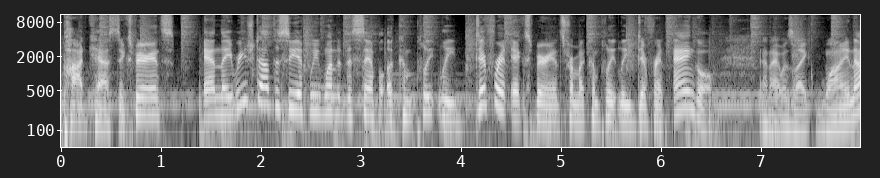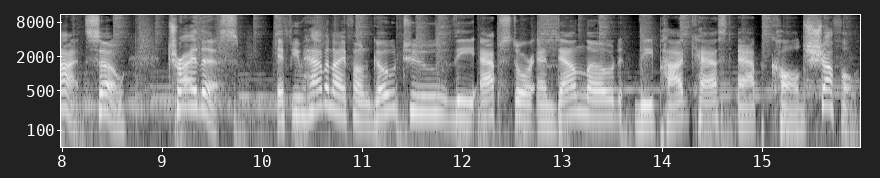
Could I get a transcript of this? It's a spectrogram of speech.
podcast experience, and they reached out to see if we wanted to sample a completely different experience from a completely different angle. And I was like, why not? So, try this. If you have an iPhone, go to the App Store and download the podcast app called Shuffle.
